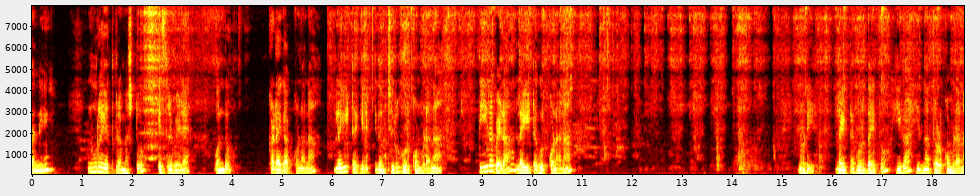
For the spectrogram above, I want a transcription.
ಬನ್ನಿ. ನೂರೈವತ್ತು ಗ್ರಾಮ್ ಅಷ್ಟು ಹೆಸರುಬೇಳೆ ಒಂದು ಕಡೆಗೆ ಹಾಕ್ಕೊಳ್ಳೋಣ. ಲೈಟಾಗಿ ಇದೊಂಚೂರು ಹುರ್ಕೊಂಡ್ಬಿಡೋಣ ತೀರ ಬೇಡ ಲೈಟಾಗಿ ಹುರ್ಕೊಳ್ಳೋಣ. ನೋಡಿ, ಲೈಟಾಗಿ ಹುರ್ದಾಯಿತು. ಈಗ ಇದನ್ನ ತೊಳ್ಕೊಂಬಿಡೋಣ.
